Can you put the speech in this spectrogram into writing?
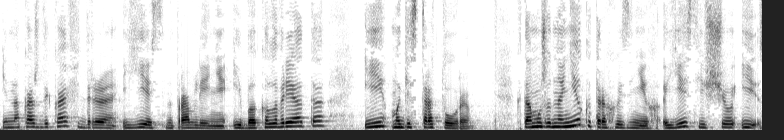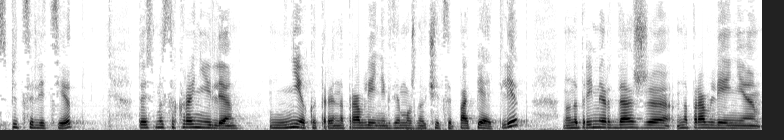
и на каждой кафедре есть направление и бакалавриата, и магистратуры. К тому же на некоторых из них есть еще и специалитет, то есть мы сохранили некоторые направления, где можно учиться по 5 лет, но, например, даже направление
